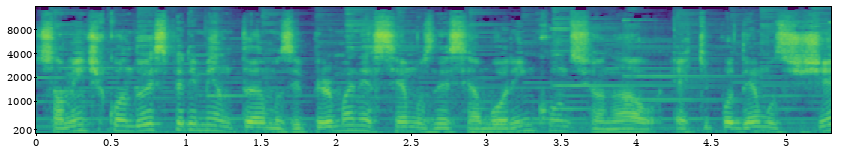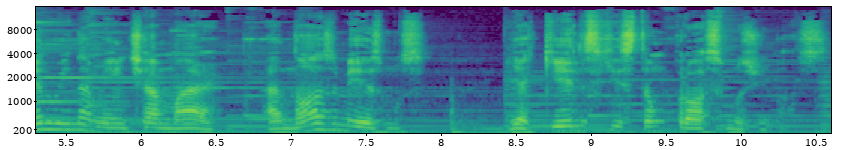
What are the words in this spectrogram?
Somente quando experimentamos e permanecemos nesse amor incondicional é que podemos genuinamente amar a nós mesmos e aqueles que estão próximos de nós.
